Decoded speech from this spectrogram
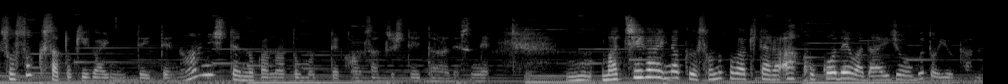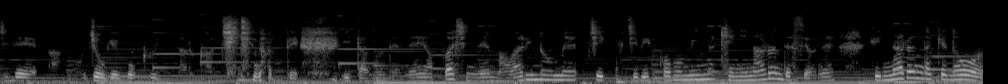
そそくさと着替えに行っていて、何してんのかなと思って観察していたらですね、間違いなくその子が来たら、あ、ここでは大丈夫という感じで、上下悟空になる感じになっていたのでね、やっぱしね、周りの目、ち、ちびっこもみんな気になるんですよね。気になるんだけど、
